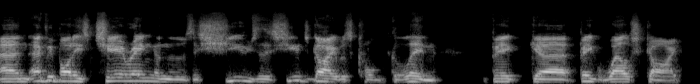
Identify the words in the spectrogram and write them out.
And everybody's cheering. And there was this huge this huge guy. It was called Glyn, big uh, big Welsh guy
